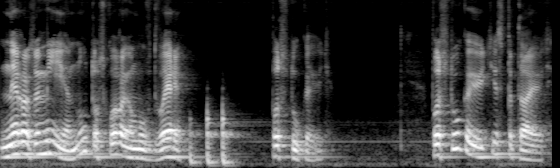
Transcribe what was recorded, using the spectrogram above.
не розуміє, ну то скоро йому в двері постукають. Постукають і спитають.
